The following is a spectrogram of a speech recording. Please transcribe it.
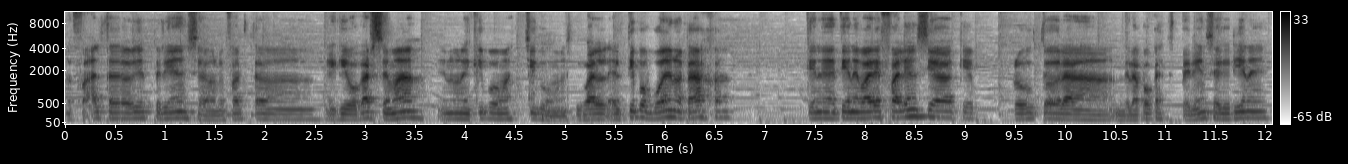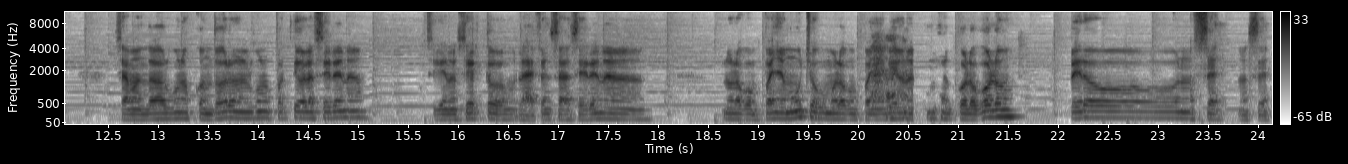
Le falta todavía experiencia, le falta equivocarse más en un equipo más chico. Igual el tipo bueno, ataja, tiene, tiene varias falencias que producto de la, de la poca experiencia que tiene. Se ha mandado algunos condoros en algunos partidos a La Serena. Si bien es cierto, la defensa de La Serena no lo acompaña mucho como lo acompañaría una defensa en Colo Colo, pero no sé, no sé.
